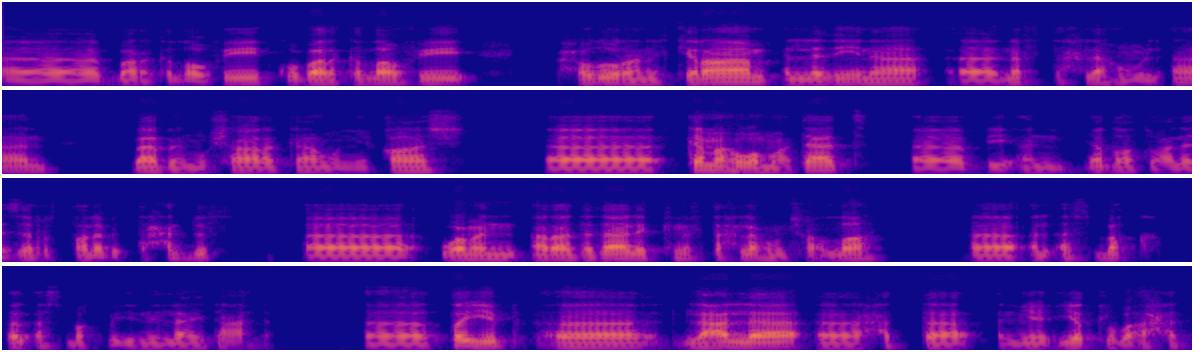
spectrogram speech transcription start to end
آه، بارك الله فيك وبارك الله في حضورنا الكرام الذين آه، نفتح لهم الآن باب المشاركة والنقاش. كما هو معتاد بأن يضغطوا على زر طلب التحدث. ومن أراد ذلك نفتح له إن شاء الله. الأسبق فالأسبق بإذن الله تعالى. طيب لعل حتى أن يطلب أحد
